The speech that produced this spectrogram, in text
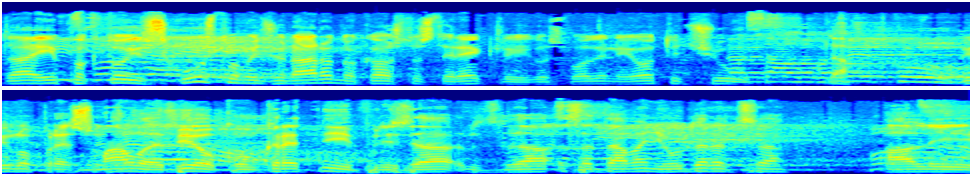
da je ipak to iskustvo međunarodno, kao što ste rekli, gospodine samom početku bilo presudno. Malo je bio konkretniji pri za, za, zadavanju udaraca, ali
